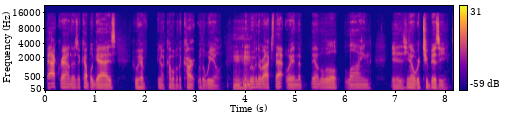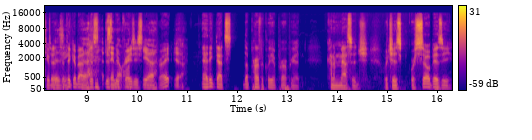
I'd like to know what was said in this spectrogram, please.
background, there's a couple guys who have, you know, come up with a cart with a wheel. Mm-hmm. moving the rocks that way. And the, you know, the little line is, you know, we're too busy, too to, busy. to think about yeah. this, this new crazy one. stuff, yeah. right? Yeah. And I think that's the perfectly appropriate kind of message, which is we're so busy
